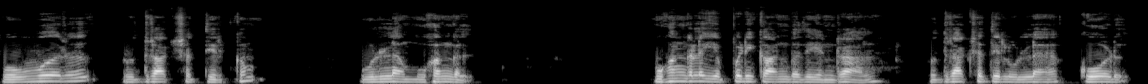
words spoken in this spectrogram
ஒவ்வொரு ருத்ராட்சத்திற்கும் உள்ள முகங்கள் முகங்களை எப்படி காண்பது என்றால் ருத்ராட்சத்தில் உள்ள கோடு.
